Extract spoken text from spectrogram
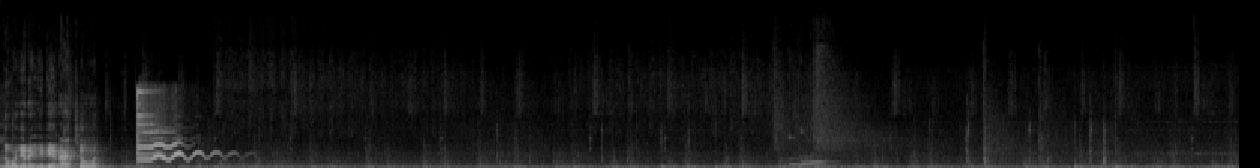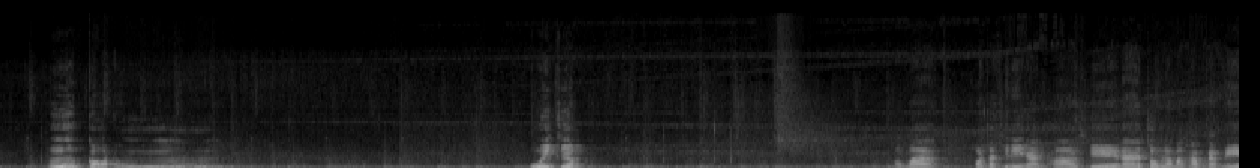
นึกว่าอยู่ในอินเดียนาโจนส์ อึ๊บกอดอืมอุ้ยเกือบ ออกมาออกจากที่นี่กันอ่าโอเค น่าจะจบแล้วมั้งครับแบบนี้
